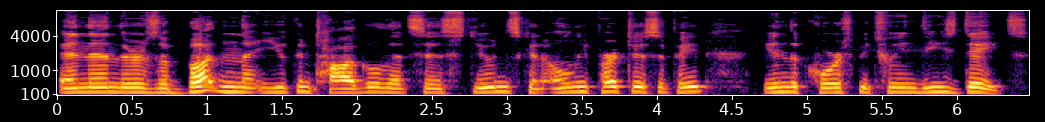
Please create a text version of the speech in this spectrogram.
and then there's a button that you can toggle that says students can only participate in the course between these dates.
